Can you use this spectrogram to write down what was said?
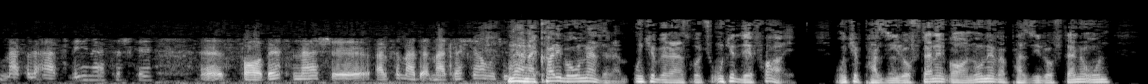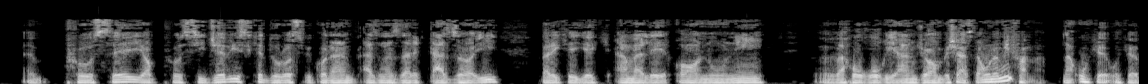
مسئله اصلی این هستش که ثابت نشه. البته مدرکی هم وجود نه نه کاری به اون ندارم. اون که برنس خودش اون که دفاعه. اون که پذیرفتن قانونه و پذیرفتن اون پروسه یا پروسیجری است که درست می‌کنن از نظر قضایی. برای که یک عمل قانونی و حقوقی انجام بشه اصلا اونو می‌فهمم. نه اون که اون که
